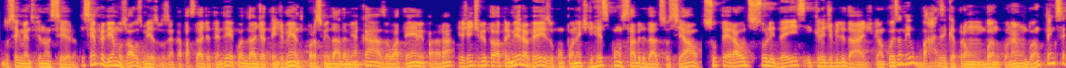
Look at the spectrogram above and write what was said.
do segmento financeiro. E sempre vemos lá os mesmos, né? Capacidade de atender, qualidade de atendimento, proximidade da minha casa, o ATM, parará. E a gente viu pela primeira vez o componente de responsabilidade social social superar o de solidez e credibilidade, que é uma coisa meio básica para um banco, né? Um banco tem que ser,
